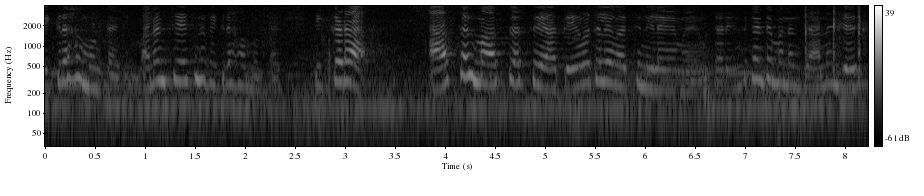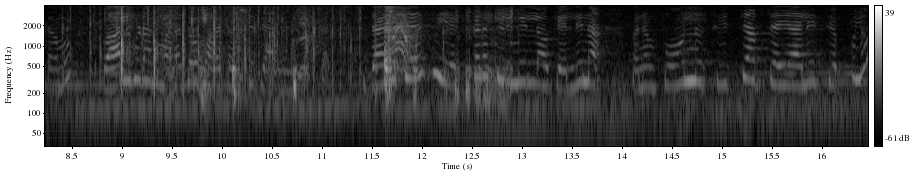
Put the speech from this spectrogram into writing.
విగ్రహం ఉంటుంది. మనం చేసిన విగ్రహం ఉంటుంది. ఇక్కడ హాస్టల్ మాస్టర్స్ ఆ దేవతలే వచ్చి నిలయమై ఉంటారు. ఎందుకంటే మనం ధ్యానం చేస్తాము వాళ్ళు కూడా మనతో పాటు వచ్చి ధ్యానం చేస్తారు. దయచేసి ఎక్కడ తిరుమిల్లోకి వెళ్ళినా మనం ఫోన్ను స్విచ్ ఆఫ్ చేయాలి చెప్పులు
